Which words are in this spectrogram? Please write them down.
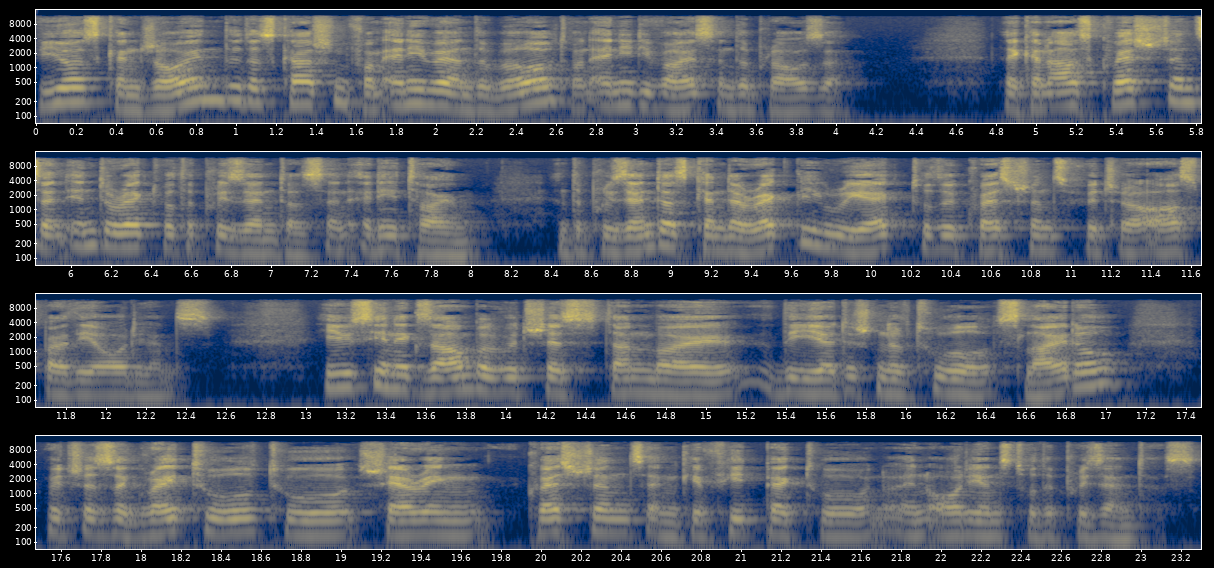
Viewers can join the discussion from anywhere in the world on any device in the browser. They can ask questions and interact with the presenters at any time, and the presenters can directly react to the questions which are asked by the audience. Here you see an example which is done by the additional tool Slido, which is a great tool to sharing questions and give feedback to an audience to the presenters.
